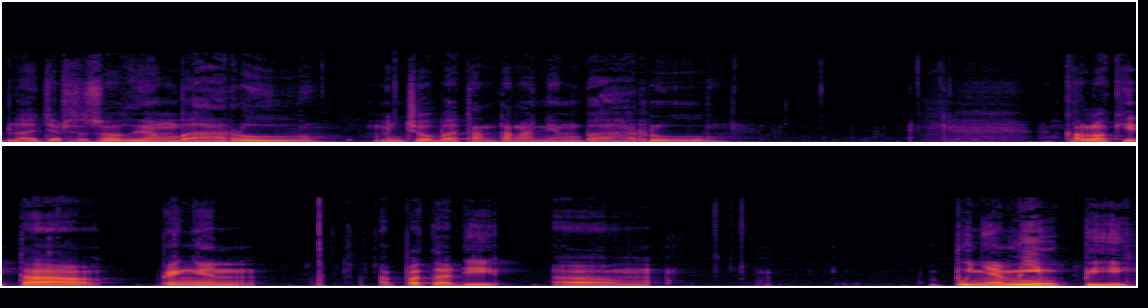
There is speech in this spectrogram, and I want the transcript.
belajar sesuatu yang baru mencoba tantangan yang baru. Kalau kita pengen apa tadi um, punya mimpi,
